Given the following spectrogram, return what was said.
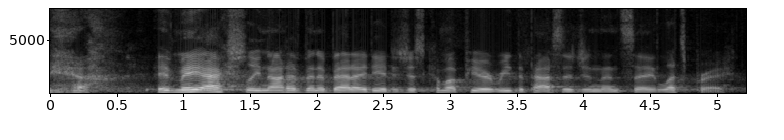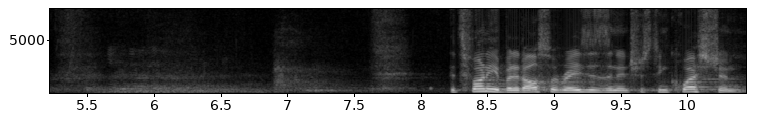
yeah, it may actually not have been a bad idea to just come up here, read the passage, and then say, let's pray. It's funny, but it also raises an interesting question.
